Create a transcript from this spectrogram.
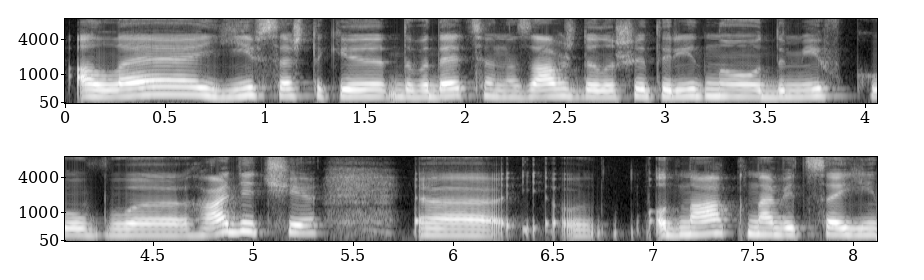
але їй все ж таки доведеться назавжди лишити рідну домівку в Гадячі. Е, Однак навіть це їй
